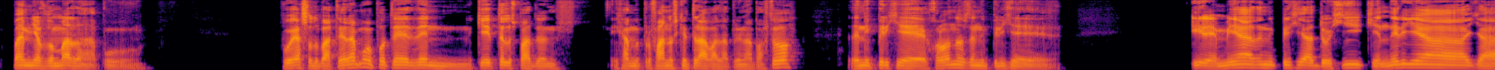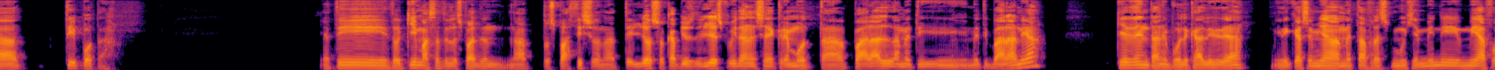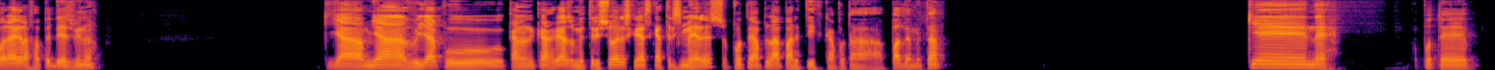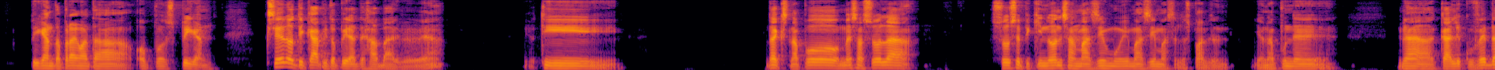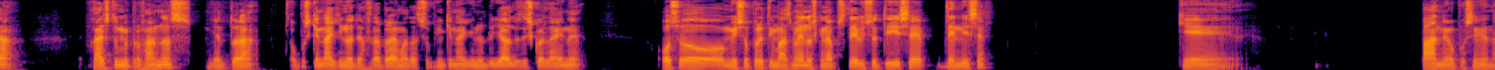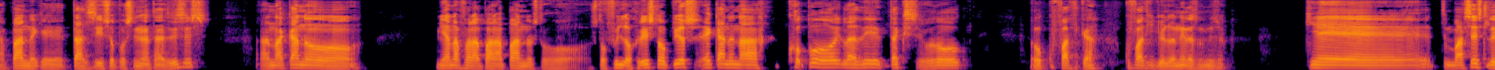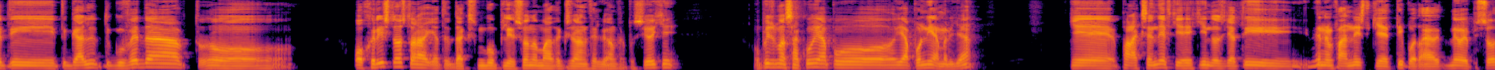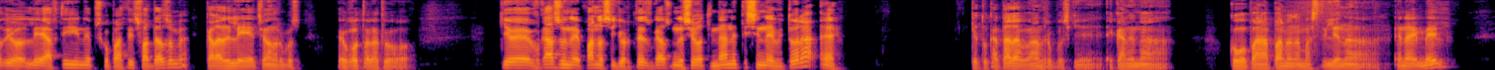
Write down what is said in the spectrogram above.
πάει μια εβδομάδα που που έχασα τον πατέρα μου οπότε δεν και τέλος πάντων είχαμε προφανώς και τράβαλα πριν από αυτό. Δεν υπήρχε χρόνος, δεν υπήρχε ηρεμία, δεν υπήρχε αντοχή και ενέργεια για τίποτα. Γιατί δοκίμασα τέλος πάντων να προσπαθήσω να τελειώσω κάποιες δουλειές που ήταν σε εκκρεμότητα παράλληλα με, τη, με την παράνοια και δεν ήταν πολύ καλή ιδέα. Ειδικά σε μια μετάφραση που μου είχε μείνει, μία φορά έγραφα πέντε έσβηνα. Και για μια δουλειά που κανονικά χρειάζομαι τρεις ώρες, χρειάστηκα τρεις μέρες, οπότε απλά παραιτήθηκα από τα πάντα μετά. Και ναι, οπότε πήγαν τα πράγματα όπως πήγαν. Ξέρω ότι κάποιοι το πήρατε χαμπάρι βέβαια, γιατί εντάξει να πω μέσα σε όλα σε όσοι επικοινώνησαν μαζί μου ή μαζί μας τέλος πάντων για να πούνε μια καλή κουβέντα ευχαριστούμε προφανώς. Γιατί τώρα όπως και να γίνονται αυτά τα πράγματα σου και να γίνονται για όλους δύσκολα είναι. Όσο μισοπροετοιμασμένος και να πιστεύεις ότι είσαι δεν είσαι και πάνε όπως είναι να πάνε και τα ζεις όπως είναι να τα ζήσεις. Να κάνω μια αναφορά παραπάνω στο, στο φίλο Χρήστο ο οποίος έκανε ένα κόπο δηλαδή εντάξει εγώ, εγώ κουφάθηκα κουφάθηκε και ο Λεωνίδας νομίζω. Και μας έστειλε την, την καλή του την κουβέντα το, ο Χρήστος, τώρα γιατί εντάξει, μην πω πλήρες όνομα, δεν ξέρω αν θέλει ο άνθρωπος ή όχι, ο οποίος μας ακούει από Ιαπωνία μεριά και παραξενεύτηκε εκείνος γιατί δεν εμφανίστηκε τίποτα νέο επεισόδιο. Λέει αυτή είναι ψυχοπαθή, φαντάζομαι. Καλά, δεν λέει έτσι ο άνθρωπος. Εγώ τώρα το. Και βγάζουν πάνω σε γιορτές, βγάζουν σε ό,τι να είναι. Τι συνέβη τώρα, ε. Και το κατάλαβε ο άνθρωπος και έκανε ένα κόμμα παραπάνω να μας στείλει ένα, ένα email.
